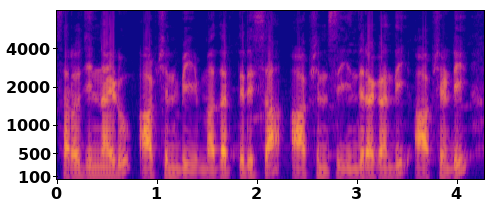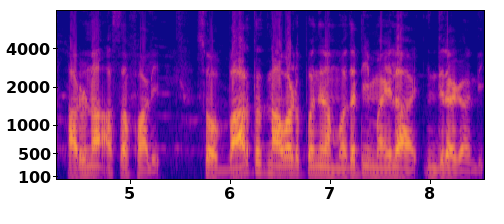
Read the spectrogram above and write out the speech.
Sarojini Naidu option B Mother Teresa option C Indira Gandhi option D Aruna Asaf Ali so Bharat Ratna award పొందిన మొదటి మహిళ ఇందిరాగాంధీ.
